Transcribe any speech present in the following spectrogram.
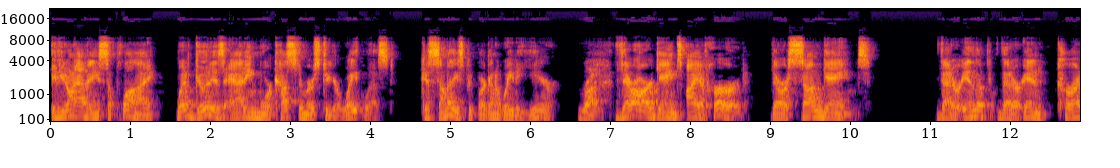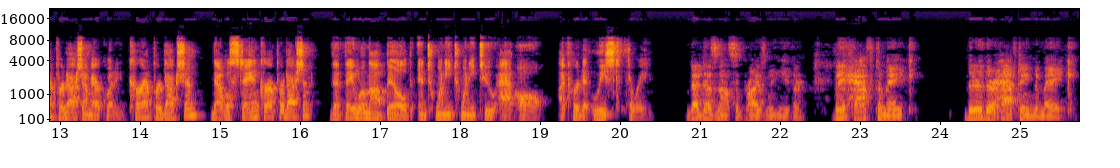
if you don't have any supply, what good is adding more customers to your wait list? Because some of these people are going to wait a year. Right. There are games I have heard. There are some games that are in the that are in current production. I'm air quoting current production that will stay in current production that they will not build in 2022 at all. I've heard at least three. That does not surprise me either. They have to make they're they're having to make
